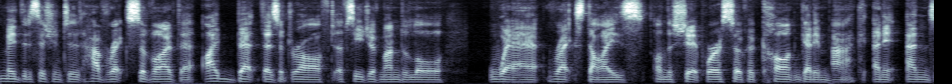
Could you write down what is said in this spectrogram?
made the decision to have Rex survive there. I bet there's a draft of Siege of Mandalore where Rex dies on the ship, where Ahsoka can't get him back, and it and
